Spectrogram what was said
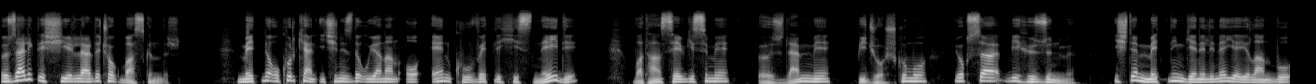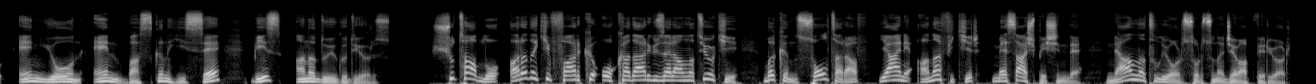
Özellikle şiirlerde çok baskındır. Metni okurken içinizde uyanan o en kuvvetli his neydi? Vatan sevgisi mi, özlem mi, bir coşku mu yoksa bir hüzün mü? İşte metnin geneline yayılan bu en yoğun, en baskın hisse biz ana duygu diyoruz. Şu tablo aradaki farkı o kadar güzel anlatıyor ki, bakın sol taraf yani ana fikir mesaj peşinde. Ne anlatılıyor sorusuna cevap veriyor.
